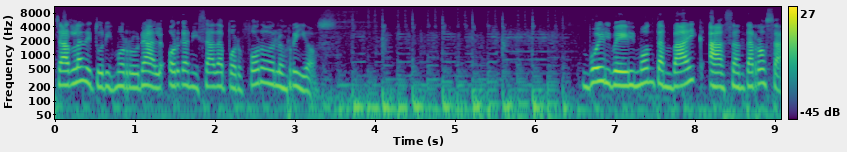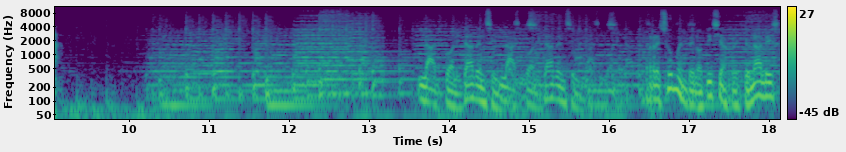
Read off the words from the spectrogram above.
Charla de turismo rural organizada por Foro de los Ríos. Vuelve el mountain bike a Santa Rosa. La actualidad en síntesis. La actualidad en síntesis. Resumen de noticias regionales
